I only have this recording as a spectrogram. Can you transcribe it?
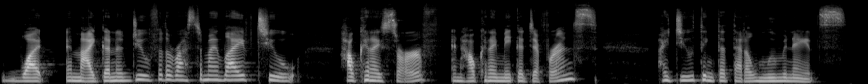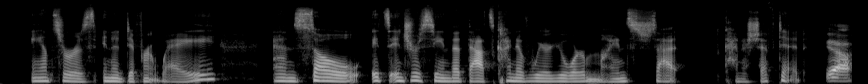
what am I going to do for the rest of my life to how can I serve and how can I make a difference? I do think that that illuminates answers in a different way. And so it's interesting that that's kind of where your mindset kind of shifted. Yeah.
